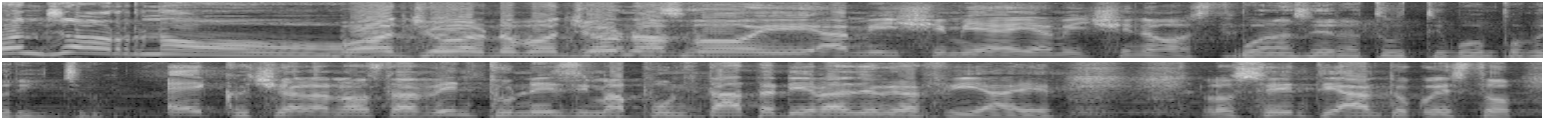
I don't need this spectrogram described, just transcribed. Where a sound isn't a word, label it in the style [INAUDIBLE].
Buongiorno! Buongiorno, buongiorno Buonasera. a voi, amici miei, amici nostri. Buonasera a tutti, buon pomeriggio. Eccoci alla nostra ventunesima puntata di radiografia. E lo senti, Anto, questo,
